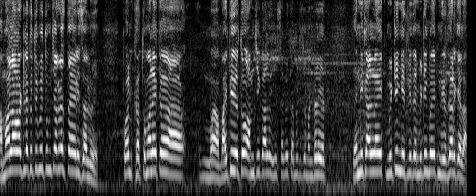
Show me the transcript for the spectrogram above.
आम्हाला वाटलं की तुम्ही तुमच्याकडेच तयारी चालू आहे. पण ख तुम्हाला एक म माहिती देतो आमची काल ही सगळी कमिटीची मंडळी आहेत. यांनी काल एक मिटिंग घेतली त्या मिटिंगमध्ये एक निर्धार केला.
